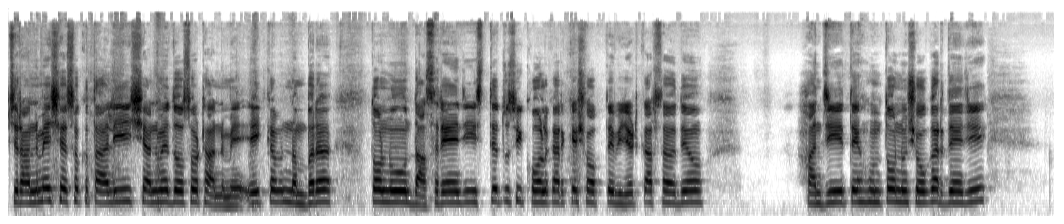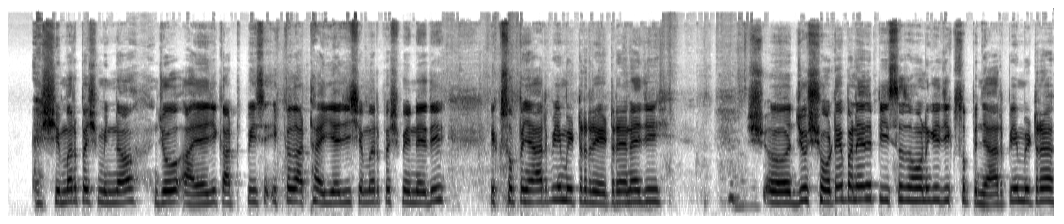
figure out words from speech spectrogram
94641 96298 ਇੱਕ ਨੰਬਰ ਤੁਹਾਨੂੰ ਦੱਸ ਰਹੇ ਹਾਂ ਜੀ, ਇਸ ਤੇ ਤੁਸੀਂ ਕਾਲ ਕਰਕੇ ਸ਼ੋਪ ਤੇ ਵਿਜ਼ਿਟ ਕਰ ਸਕਦੇ ਹੋ। ਹਾਂਜੀ, ਤੇ ਹੁਣ ਤੁਹਾਨੂੰ ਸ਼ੋਅ ਕਰਦੇ ਹਾਂ ਜੀ। ਸ਼ਿਮਰ ਪਸ਼ਮੀਨਾ ਜੋ ਆਇਆ ਜੀ, ਕੱਟ ਪੀਸ, ਇੱਕ ਗੱਠ ਆਈ ਹੈ ਜੀ ਸ਼ਿਮਰ ਪਸ਼ਮੀਨੇ ਦੀ। 150 ਰੁਪਏ ਮੀਟਰ ਰੇਟ ਰਹਿਣਾ ਜੀ। ਸ਼- ਜੋ ਛੋਟੇ ਪਨੇ ਦੇ ਪੀਸਸ ਹੋਣਗੇ ਜੀ 150 ਰੁਪਏ ਮੀਟਰ।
